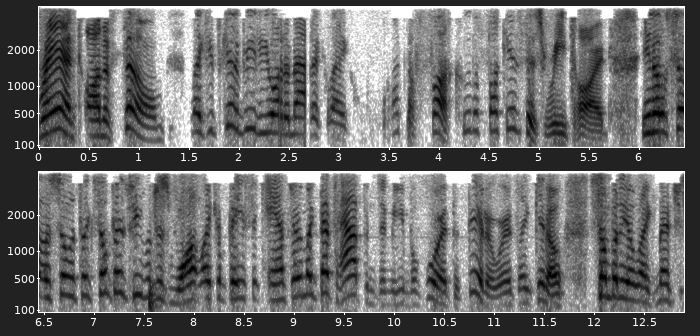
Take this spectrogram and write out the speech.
rant on a film, like it's going to be the automatic like what the fuck? Who the fuck is this retard? You know, so so it's like sometimes people just want like a basic answer, and like that's happened to me before at the theater, where it's like you know somebody will like mention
